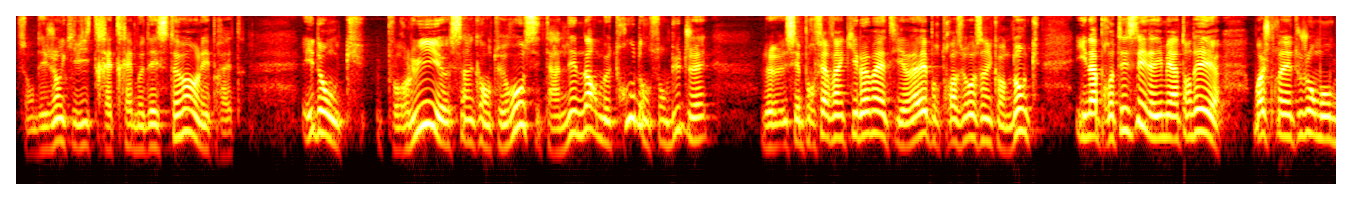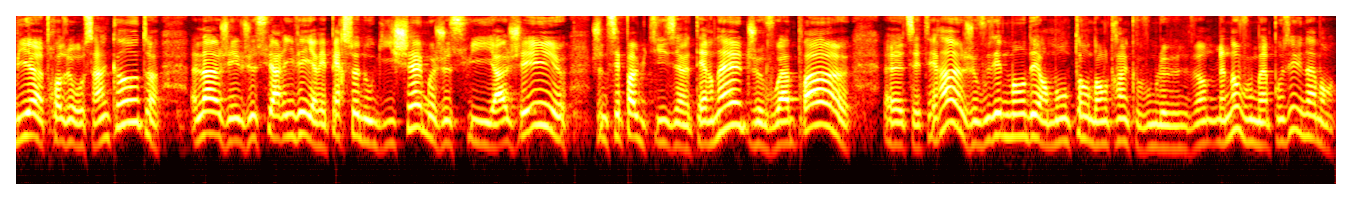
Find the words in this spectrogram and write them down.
ce sont des gens qui vivent très très modestement les prêtres. Et donc pour lui, 50 euh, euros, c'est un énorme trou dans son budget. C'est pour faire 20 km. Il en avait pour 3,50 euros. Donc, il a protesté. Il a dit Mais attendez, moi, je prenais toujours mon billet à 3,50 euros. Là, je suis arrivé, il n'y avait personne au guichet. Moi, je suis âgé. Je ne sais pas utiliser Internet. Je vois pas, euh, etc. Je vous ai demandé en montant dans le train que vous me le. Maintenant, vous m'imposez une amende.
